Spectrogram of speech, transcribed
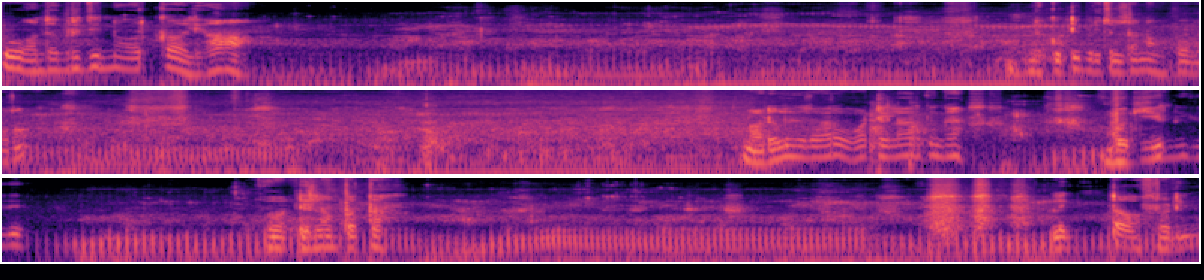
ஓ அந்த பிரிட்ஜ் இன்னும் ஒர்க் ஆகலையா இந்த குட்டி பிரிட்ஜில் தான் நம்ம போகிறோம் நடுவில் இதில் வேறு ஓட்டையெல்லாம் இருக்குங்க. பகீர்னு இது ஓட்டையெல்லாம் பார்த்தா. லைட்டாக ஆஃப் ரோடிங்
